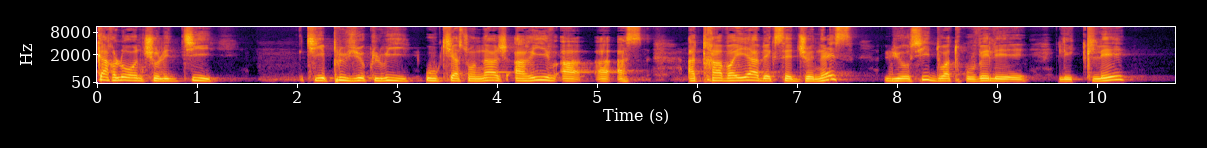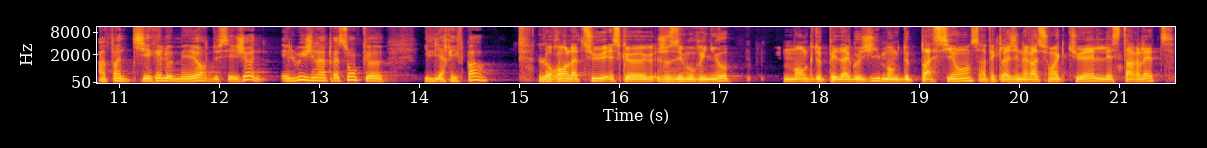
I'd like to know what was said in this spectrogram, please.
Carlo Ancelotti, qui est plus vieux que lui ou qui a son âge arrive à, à, travailler avec cette jeunesse, lui aussi doit trouver les, les clés afin de tirer le meilleur de ces jeunes. Et lui, j'ai l'impression qu'il n'y arrive pas. Laurent, là-dessus, est-ce que José Mourinho manque de pédagogie, manque de patience avec la génération actuelle, les starlets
